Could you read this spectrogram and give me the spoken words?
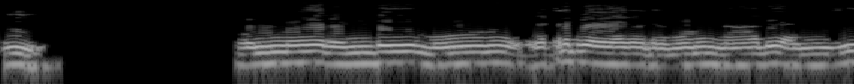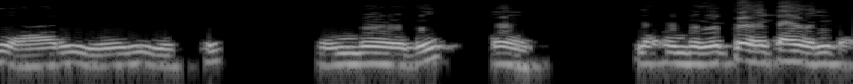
ம். 1, 2, 3 ரெட்டன புள்ளி இலக்கணத்துல 3, 4, 5, 6, 7, 8, 9 ஆ. இல்ல 9 8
